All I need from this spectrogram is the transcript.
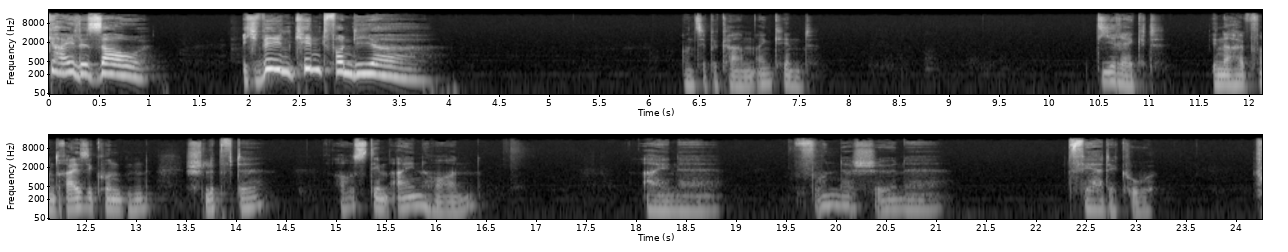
geile Sau, ich will ein Kind von dir. Und sie bekamen ein Kind. Direkt, innerhalb von drei Sekunden, schlüpfte aus dem Einhorn eine wunderschöne Pferdekuh.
